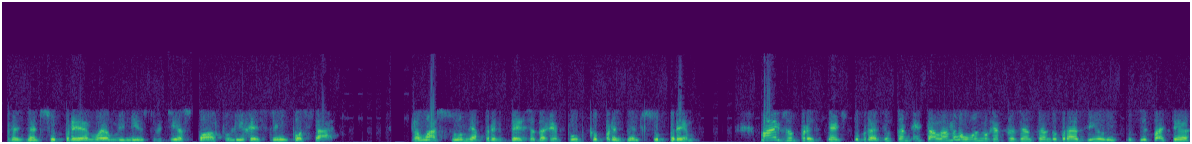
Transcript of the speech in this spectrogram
O presidente Supremo é o ministro Dias Toffoli, recém-possado. Então assume a presidência da República o presidente Supremo. Mas o presidente do Brasil também está lá na ONU representando o Brasil. Inclusive, vai ter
